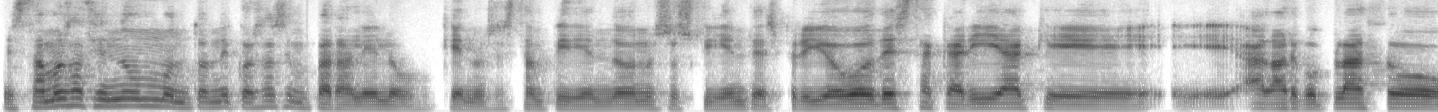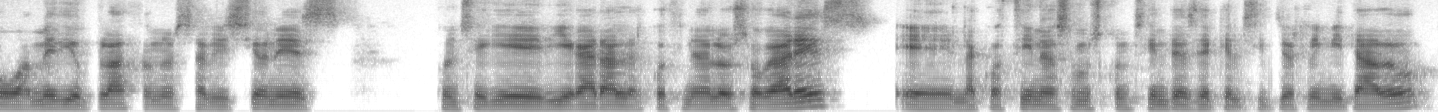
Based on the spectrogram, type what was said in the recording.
Estamos haciendo un montón de cosas en paralelo que nos están pidiendo nuestros clientes, pero yo destacaría que eh, a largo plazo o a medio plazo nuestra visión es conseguir llegar a la cocina de los hogares. En la cocina somos conscientes de que el sitio es limitado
